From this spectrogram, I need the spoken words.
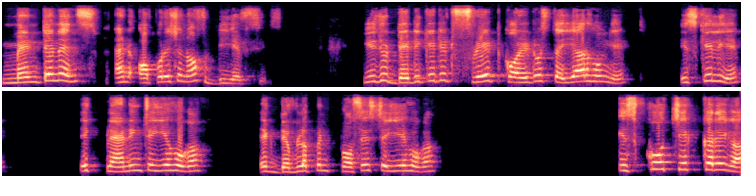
maintenance and operation of DFC. ये जो डेडिकेटेड फ्रेट कॉरिडोर तैयार होंगे, इसके लिए एक प्लानिंग चाहिए होगा, एक डेवलपमेंट प्रोसेस चाहिए होगा। इसको चेक करेगा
